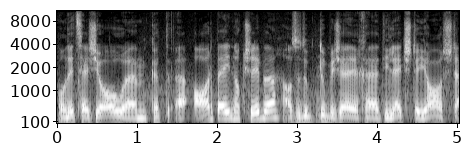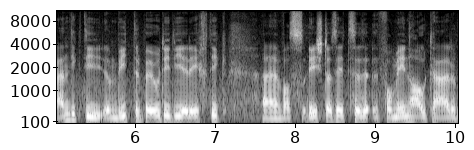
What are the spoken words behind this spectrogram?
Und jetzt hast du ja auch ähm, eine Arbeit noch geschrieben. Also du, du bist eigentlich äh, die letzten Jahre ständig die, ähm, weiterbilden in diese Richtung. Äh, was ist das jetzt äh, vom Inhalt her,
